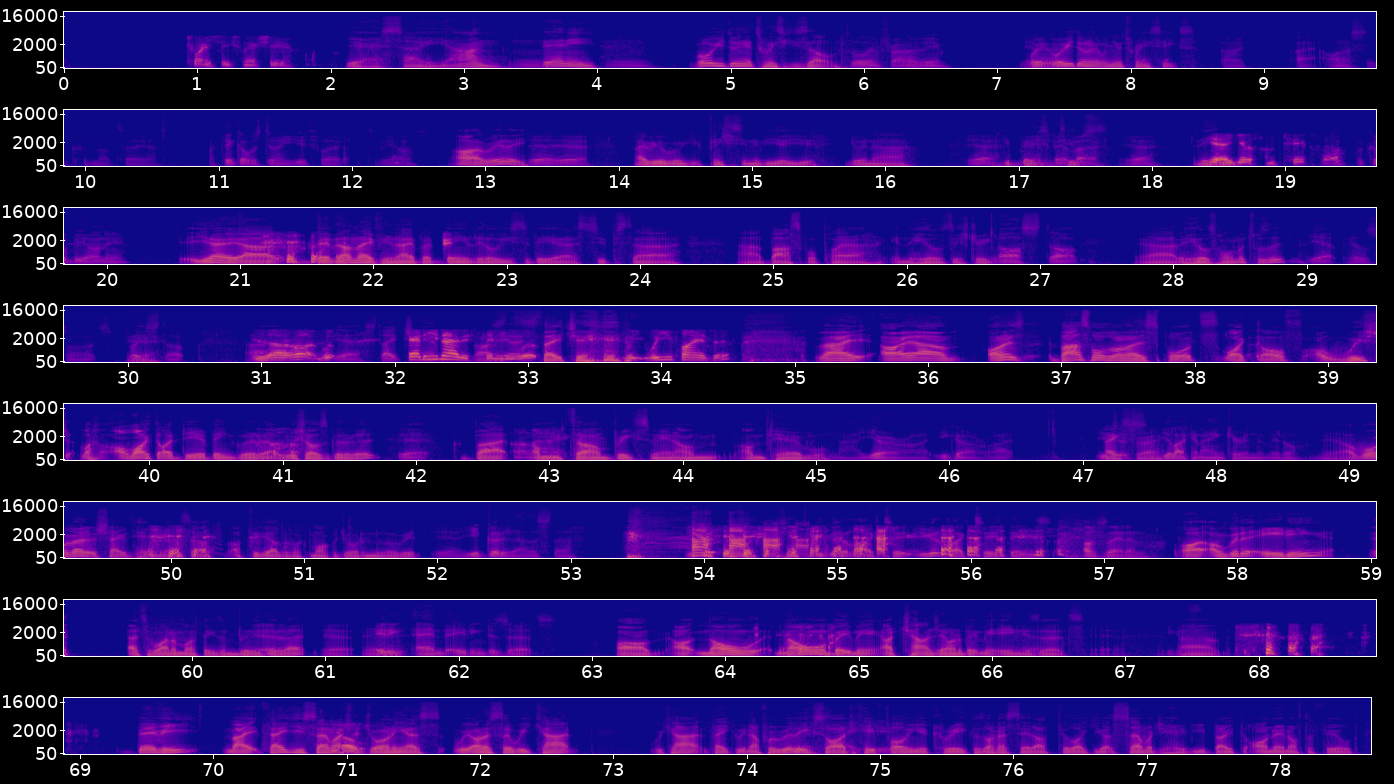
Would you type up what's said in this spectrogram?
26 next year. Yeah, so young, Mm. Benny. Mm, What were you doing at 26 years old? it's all in front of him. You What, what were you doing when you were 26? I honestly could not tell you. I think I was doing youth work, to be honest. Oh, really? Yeah, yeah, Maybe when we finish this interview, you you and uh, yeah. Give me Bev some Bevo, tips. Yeah, Yeah, give us some tips, though. we could be on here. You know, uh, Bevan, I don't know if you know, but Benny Little used to be a superstar uh, basketball player in the Hills District. Oh, stop. Uh, the Hills Hornets, was it? Yep, Hills Hornets. Please Yeah. stop. Is that right? Yeah, state. How do you know this, Timmy? 98. What- State champ. were, were you playing too? Mate, I um honest basketball's one of those sports like golf. I wish like I like the idea of being good at it. I wish I was good at it. Yeah. but I I'm throwing bricks, man. I'm I'm terrible. Nah, you're all right. You go all right. You're Thanks, just, bro. You're like an anchor in the middle. Yeah, well, I got a shaved head now, so I figure I look like Michael Jordan a little bit. Yeah, you're good at other stuff. You're good, you're good at like two. You're good at like two things. I've seen them. I, I'm good at eating. That's one of my things I'm really yeah, good at. Yeah. Yeah. eating and eating desserts. Oh, I, no one, no one will beat me. I challenge anyone to beat me eating Yeah. desserts. Yeah. Um, Bevy, mate, thank you so much Yo. for joining us. We honestly we can't we can't thank you enough. We're really Yes, excited to keep you. following your career because, like I said, I feel like you got so much ahead of you, both on and off the field.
